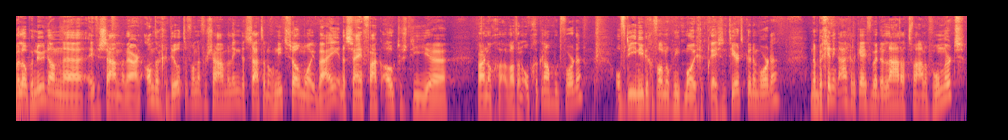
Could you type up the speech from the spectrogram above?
We lopen nu dan uh, even samen naar een ander gedeelte van de verzameling. Dat staat er nog niet zo mooi bij. En dat zijn vaak auto's die, uh, waar nog wat aan opgeknapt moet worden. Of die in ieder geval nog niet mooi gepresenteerd kunnen worden. En dan begin ik eigenlijk even bij de Lada 1200.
